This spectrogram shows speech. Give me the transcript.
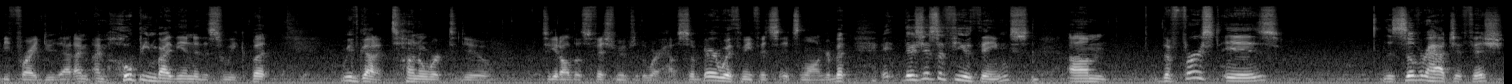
before I do that. I'm, I'm hoping by the end of this week, but we've got a ton of work to do to get all those fish moved to the warehouse. So bear with me if it's it's longer. But it, there's just a few things. Um, the first is the silver hatchet fish.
